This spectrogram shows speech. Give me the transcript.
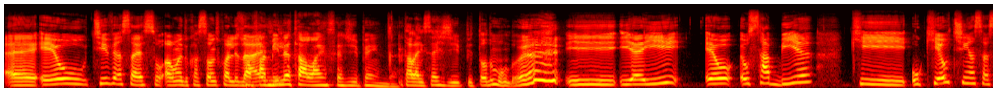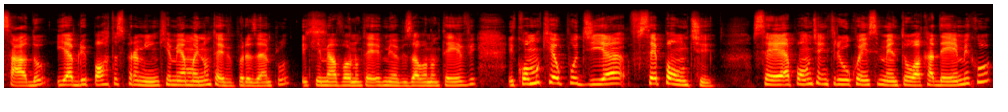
É, eu tive acesso a uma educação de sua qualidade. família tá lá em Sergipe ainda. Tá lá em Sergipe, todo mundo. e, e aí eu, eu sabia que o que eu tinha acessado ia abrir portas pra mim que a minha mãe não teve, por exemplo, e que minha avó não teve, minha bisavó não teve, e como que eu podia ser ponte. Ser a ponte entre o conhecimento acadêmico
